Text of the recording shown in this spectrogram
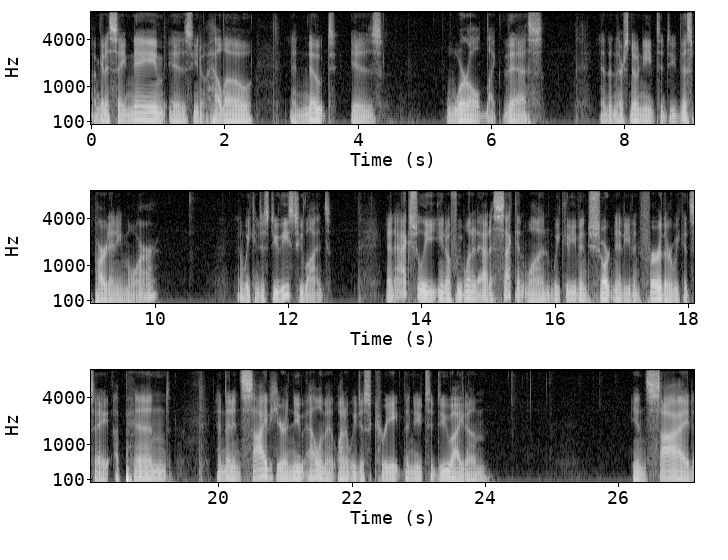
I'm going to say name is you know hello and note is world like this. And then there's no need to do this part anymore. And we can just do these two lines. And actually you know if we wanted to add a second one we could even shorten it even further. We could say append and then inside here, a new element, why don't we just create the new to-do item inside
